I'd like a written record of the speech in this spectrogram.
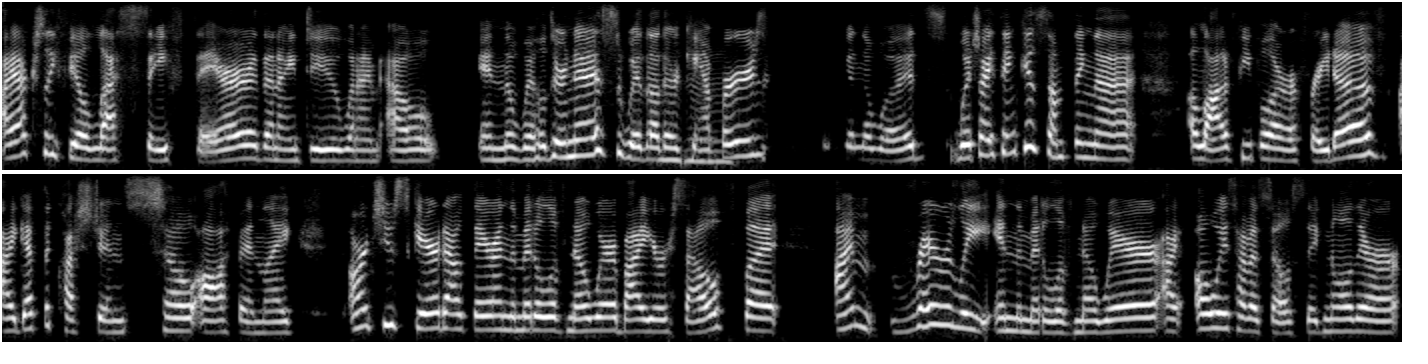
i actually feel less safe there than i do when i'm out in the wilderness with other mm-hmm. campers in the woods which i think is something that a lot of people are afraid of i get the question so often like aren't you scared out there in the middle of nowhere by yourself? But I'm rarely in the middle of nowhere. I always have a cell signal. There are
